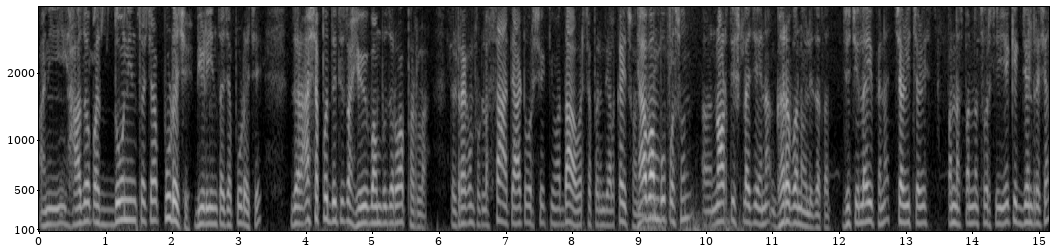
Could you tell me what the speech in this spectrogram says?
आणि हा जवळपास दोन इंचाच्या पुढंचे दीड इंचाच्या पुढंचे जर अशा पद्धतीचा हेवी बांबू जर वापरला तर ड्रॅगन फ्रूटला सहा ते आठ वर्ष किंवा दहा वर्षापर्यंत याला काहीच होणार ह्या बांबूपासून नॉर्थ ईस्टला जे आहे ना घरं बनवले जातात ज्याची लाईफ आहे ना चाळीस चाळीस पन्नास पन्नास वर्ष एक एक जनरेशन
